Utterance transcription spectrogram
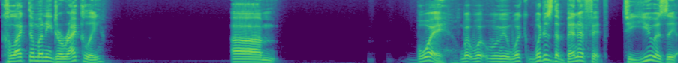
collect the money directly, um, boy, what what what what is the benefit to you as the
